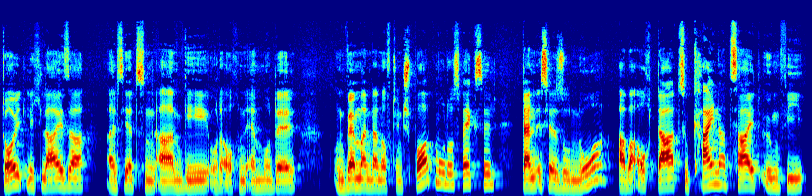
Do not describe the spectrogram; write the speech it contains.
deutlich leiser als jetzt ein AMG oder auch ein M-Modell. Und wenn man dann auf den Sportmodus wechselt, dann ist er sonor, aber auch da zu keiner Zeit irgendwie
